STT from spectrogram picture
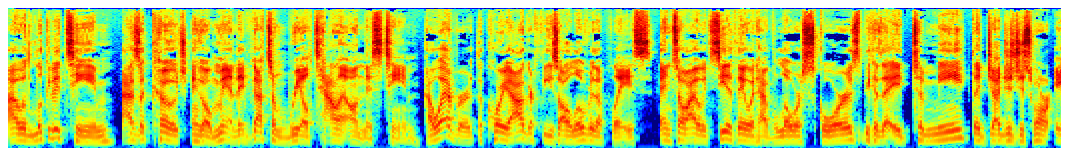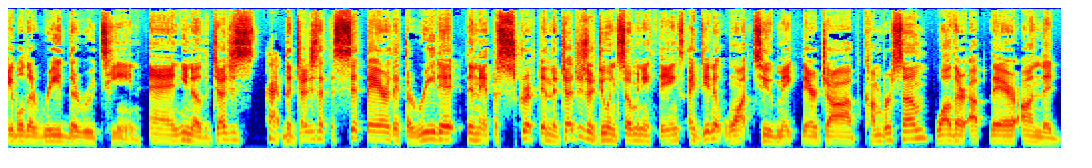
I would look at a team as a coach and go, man, they've got some real talent on this team. However, the choreography is all over the place. And so I would see that they would have lower scores because it, to me, the judges just weren't able to read the routine. And, you know, the judges, okay. the judges have to sit there, they have to read it, then they have to script. And the judges are doing so many things. I didn't want to make their job cumbersome while they're up there on the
